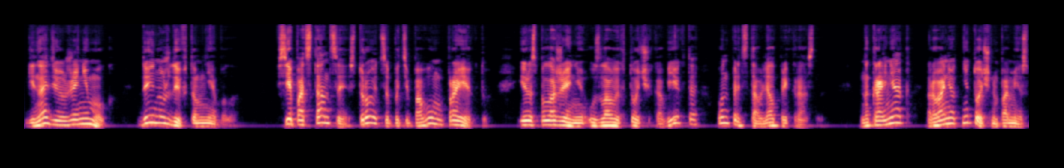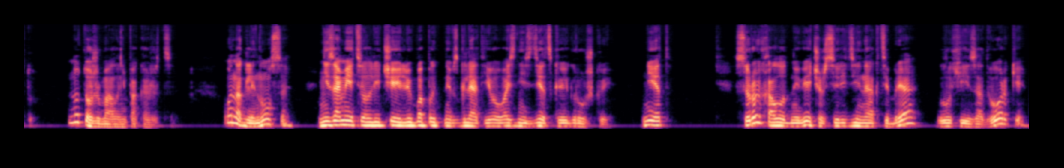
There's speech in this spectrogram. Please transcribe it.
Геннадий уже не мог, да и нужды в том не было. Все подстанции строятся по типовому проекту, и расположение узловых точек объекта он представлял прекрасно. На крайняк рванет не точно по месту, но тоже мало не покажется. Он оглянулся, не заметил ли чей любопытный взгляд его возни с детской игрушкой. Нет. Сырой холодный вечер середины октября, глухие задворки,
